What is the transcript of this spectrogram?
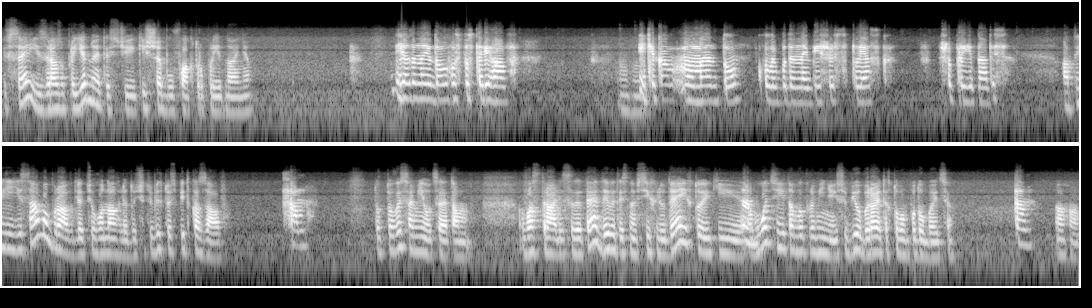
все, і зразу приєднуєтесь, чи який ще був фактор приєднання? Я за нею довго спостерігав Угу. і чекав моменту, коли буде найбільший всплеск, щоб приєднатися. А ти її сам обрав для цього нагляду, чи тобі хтось підказав? Сам. Тобто ви самі оце там в астралі сидите, дивитесь на всіх людей, хто які Так. емоції там випромінює, і собі обираєте, хто вам подобається. Так. Ага.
